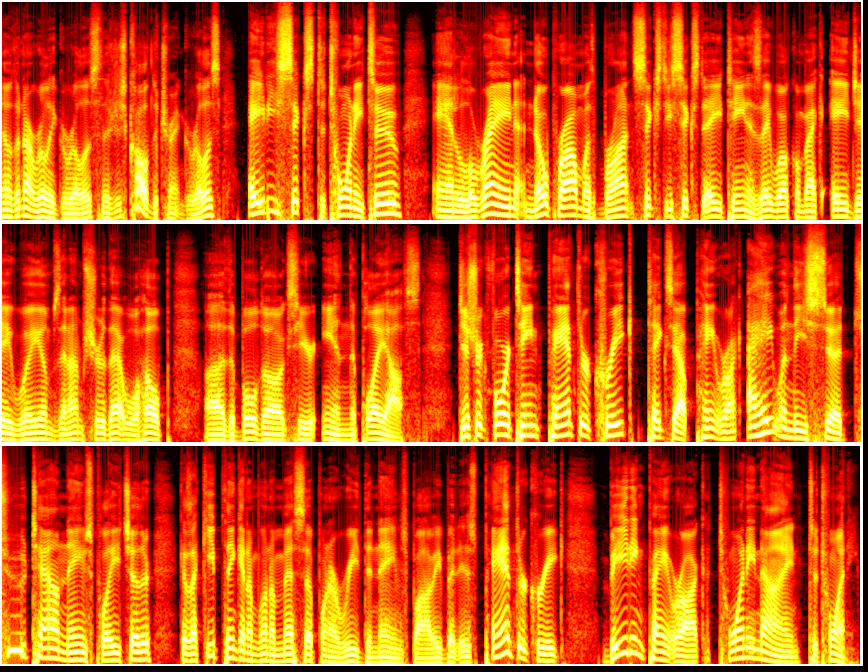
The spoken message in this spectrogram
No, they're not really gorillas. They're just called the Trent Gorillas. 86 to 22. And Loraine, no problem with Bronte, 66 to 18, as they welcome back A.J. Williams, and I'm sure that will help uh, the Bulldogs here in the playoffs. District 14, Panther Creek takes out Paint Rock. I hate when these uh, two town names play each other because I keep thinking I'm going to mess up when I read the names, Bobby. But it's Panther Creek beating Paint Rock 29 to 20.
